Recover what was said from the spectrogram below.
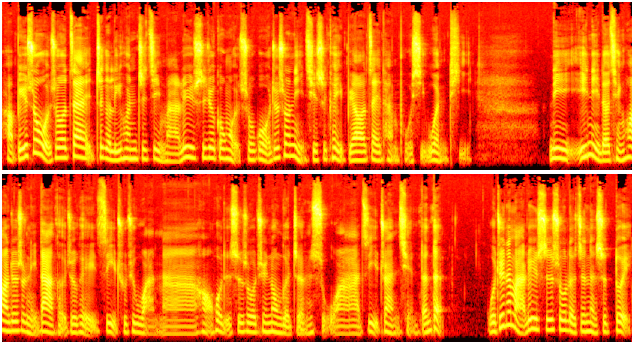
好，比如说我说在这个离婚之际嘛，律师就跟我说过，我就说你其实可以不要再谈婆媳问题。你以你的情况，就是你大可就可以自己出去玩啊，好，或者是说去弄个诊所啊，自己赚钱等等。我觉得马律师说的真的是对，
